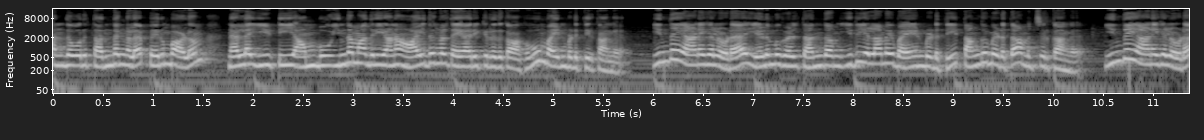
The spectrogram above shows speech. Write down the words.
அந்த ஒரு தந்தங்களை பெரும்பாலும் நல்ல ஈட்டி அம்பு இந்த மாதிரியான ஆயுதங்கள் தயாரிக்கிறதுக்காகவும் பயன்படுத்தியிருக்காங்க. இந்த யானைகளோட எலும்புகள் தந்தம் இது எல்லாமே பயன்படுத்தி தங்குமிடத்தை அமைச்சிருக்காங்க. இந்த யானைகளோட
